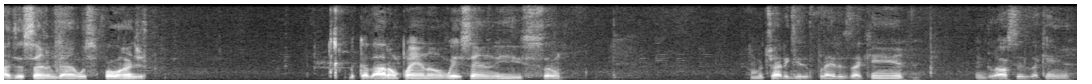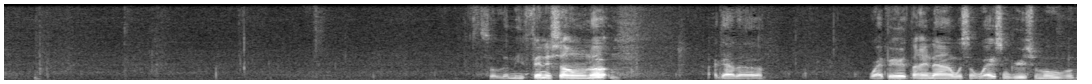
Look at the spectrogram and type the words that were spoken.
I just sanded them down with 400 because I don't plan on wet sanding these so gonna try to get it flat as I can and glossy as I can. So let me finish on up. I gotta wipe everything down with some wax and grease remover.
